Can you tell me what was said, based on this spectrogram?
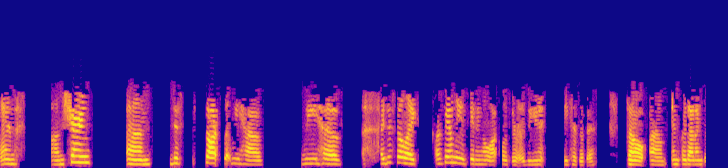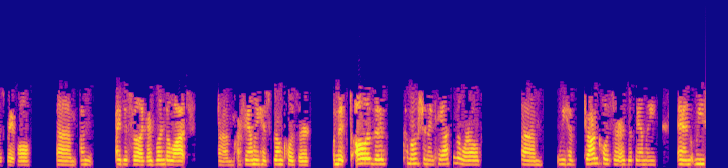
and um, sharing um, just thoughts that we have, we have, I just feel like our family is getting a lot closer as a unit because of this. So, um, and for that, I'm just grateful. Um, I'm, I just feel like I've learned a lot. Um, our family has grown closer amidst all of the commotion and chaos in the world. Um, we have drawn closer as a family and we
